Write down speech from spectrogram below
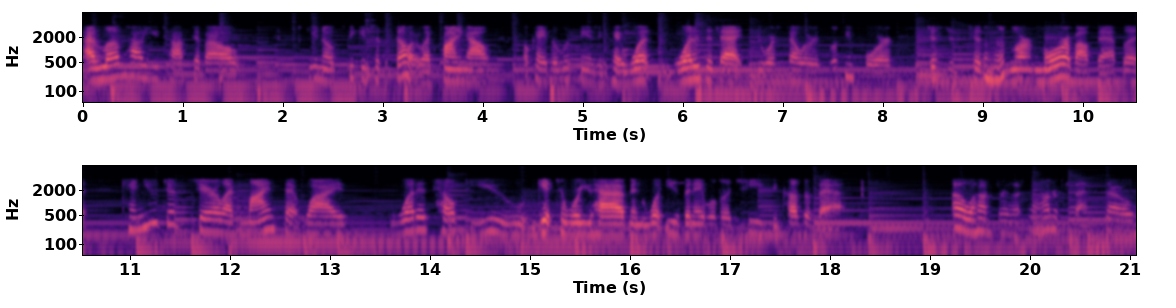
I love how you talked about, you know, speaking to the seller, like finding out okay, the listing agent, okay, what what is it that your seller is looking for, just to, to mm-hmm. learn more about that. But can you just share, like, mindset wise, what has helped you get to where you have and what you've been able to achieve because of that? Oh, 100%. 100%. So,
